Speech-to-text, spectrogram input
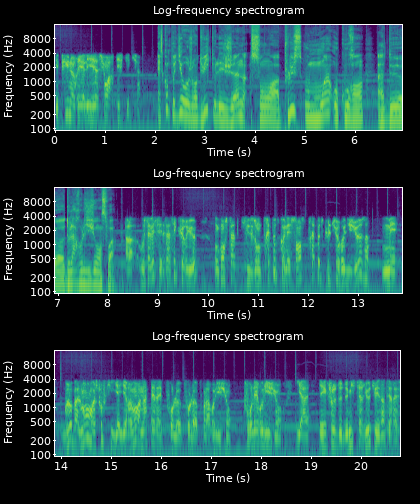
et puis une réalisation artistique. Est-ce qu'on peut dire aujourd'hui que les jeunes sont euh, plus ou moins au courant euh, de, euh, de la religion en soi? Alors, vous savez, c'est assez curieux. On constate qu'ils ont très peu de connaissances, très peu de culture religieuse, mais globalement, moi, je trouve qu'il y, a- il y a vraiment un intérêt pour, le, pour, le, pour la religion, pour les religions. Il y a, il y a quelque chose de, de mystérieux qui les intéresse.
